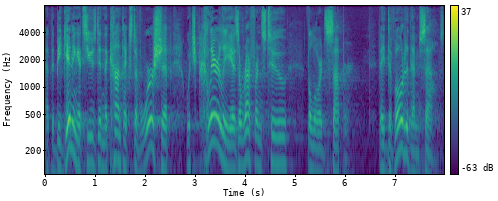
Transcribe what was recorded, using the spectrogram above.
At the beginning, it's used in the context of worship, which clearly is a reference to the Lord's Supper. They devoted themselves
